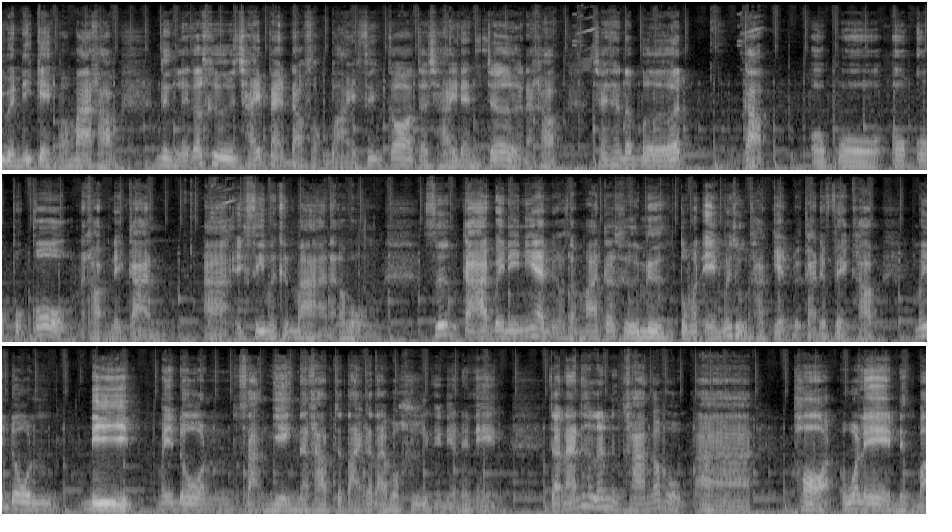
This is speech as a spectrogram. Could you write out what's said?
เวนนี้เก่งมากๆครับหนึ่งเลยก็คือใช้ 8 ดาว2ใบซึ่งก็จะใช้แดนเจอร์นะครับ ใช้ทันเดอร์เบิร์ดกับโอโปโอโกโปโกนะครับในการ อ่าเอ็กซีมันขึ้นมานะครับผม ซึ่งการ์ดใบนี้เนี่ยมีความสามารถก็คือ 1 ตัวมันเองไม่ถูกทาร์เก็ตโดยการเอฟเฟกครับ ไม่โดนดีด ไม่โดนสั่งยิงนะครับ จะตายก็ตายเพราะคลื่นอย่างเดียวนั่นเอง จากนั้นเธอละหนึ่งครั้งครับผมอ่าถอดโอเวอร์เลย์หนึ่งใบ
